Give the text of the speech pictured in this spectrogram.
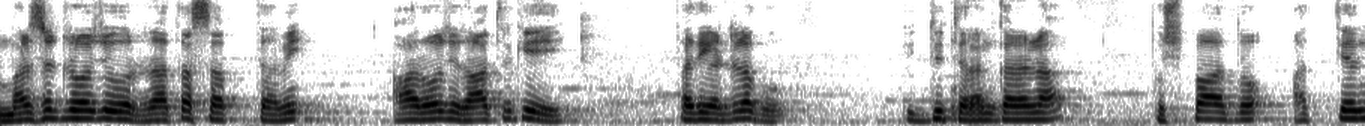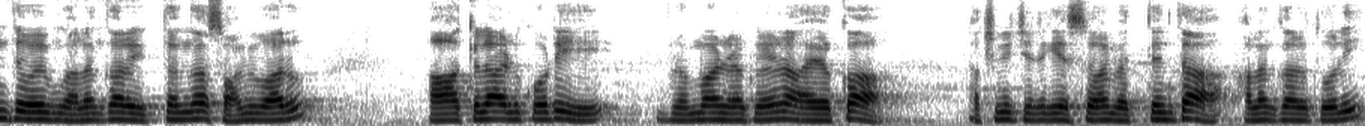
మరుసటి రోజు రథసప్తమి. ఆ రోజు రాత్రికి పది గంటలకు విద్యుత్ అలంకరణ పుష్పాలతో అత్యంత వైపు అలంకారయుక్తంగా స్వామివారు ఆ అఖిలాండ కోటి బ్రహ్మాండమైన ఆ యొక్క లక్ష్మీ చెన్నకేశ్వర స్వామి అత్యంత అలంకారంతోని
